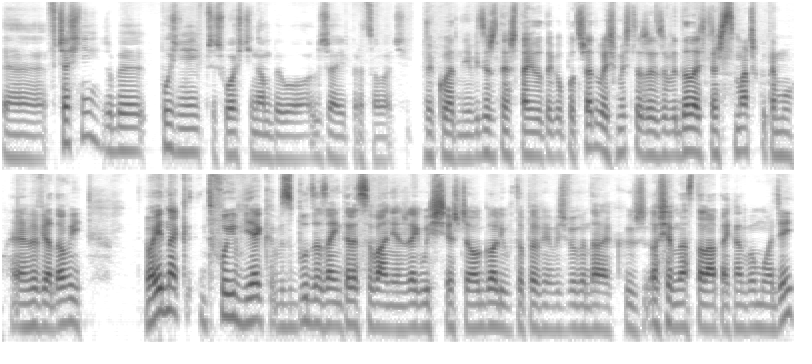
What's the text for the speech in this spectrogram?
e, wcześniej, żeby później w przyszłości nam było lżej pracować. Dokładnie. Widzę, że też tak do tego podszedłeś. Myślę, że żeby dodać też smaczku temu e, wywiadowi, bo jednak twój wiek wzbudza zainteresowanie, że jakbyś się jeszcze ogolił, to pewnie byś wyglądał jak już 18-latek albo młodziej.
